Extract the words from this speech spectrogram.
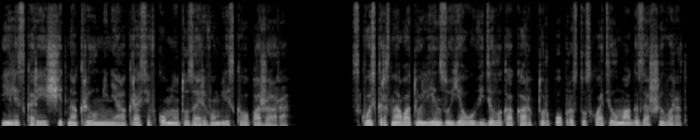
Или, скорее, щит накрыл меня, окрасив комнату заревом близкого пожара. Сквозь красноватую линзу я увидела, как Арктур попросту схватил мага за шиворот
